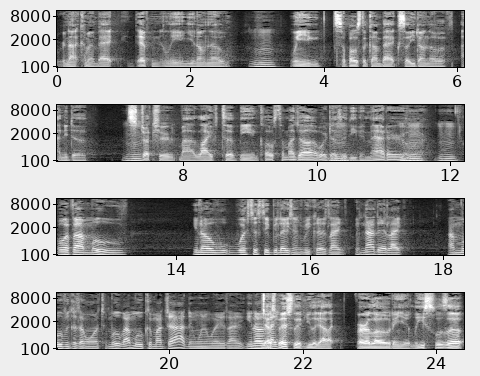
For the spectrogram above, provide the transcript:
we're not coming back definitely, and you don't know hmm when you're supposed to come back, so you don't know if I need to Mm-hmm. structure my life to being close to my job, or does it even matter? hmm Or hmm Or if I move, you know, what's the stipulations? Because like, it's not that like I'm moving because I wanted to move. I moved because my job didn't went away. Like, you know, Yeah, like especially if you got like furloughed and your lease was up,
